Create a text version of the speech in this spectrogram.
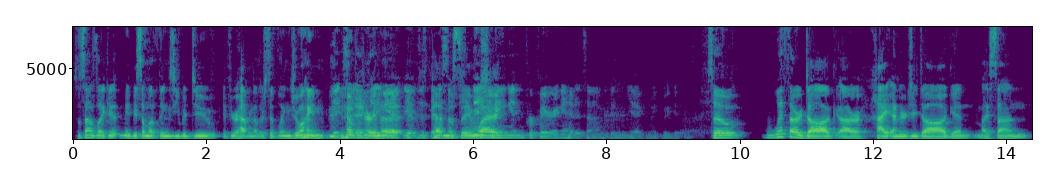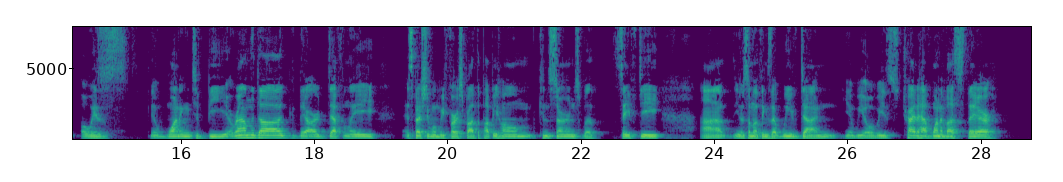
So it sounds like it maybe some of the things you would do if you're having another sibling join. You know, preparing the yeah, yeah, just kind in of the some same way. and preparing ahead of time can yeah can make a big difference. So with our dog, our high energy dog, and my son always you know, wanting to be around the dog, there are definitely, especially when we first brought the puppy home, concerns with safety. Uh, you know, some of the things that we've done, you know, we always try to have one of us there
